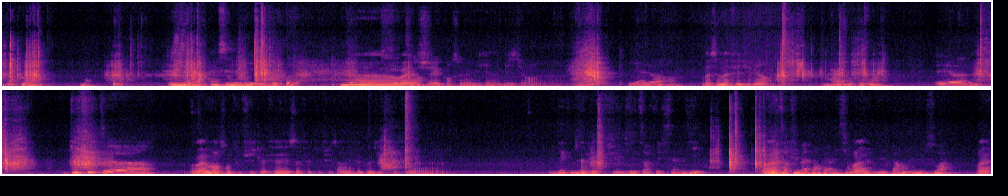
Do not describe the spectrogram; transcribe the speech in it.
D'accord. Vous avez consommé des, des produits Euh, ouais, ça j'ai consommé du cannabis durant le... Et alors Bah, ça m'a fait du bien. Ouais. sentais bien. Et euh, tout de suite, euh, Ouais, mais on sent tout de suite l'effet et ça fait tout de suite un effet positif. euh. dès que vous, avez, vous êtes sorti le samedi, vous êtes sorti le matin en permission, ouais, vous n'êtes pas revenu le soir. ouais.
